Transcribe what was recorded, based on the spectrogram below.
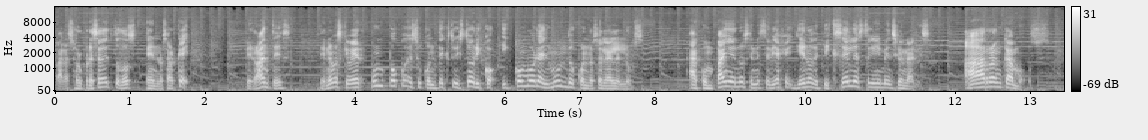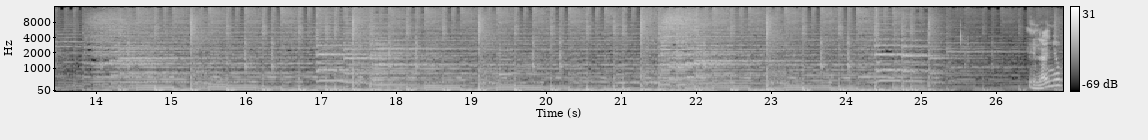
para sorpresa de todos, en los arcades. Pero antes, tenemos que ver un poco de su contexto histórico y cómo era el mundo cuando salió a la luz. Acompáñanos en este viaje lleno de pixeles tridimensionales. ¡Arrancamos! El año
